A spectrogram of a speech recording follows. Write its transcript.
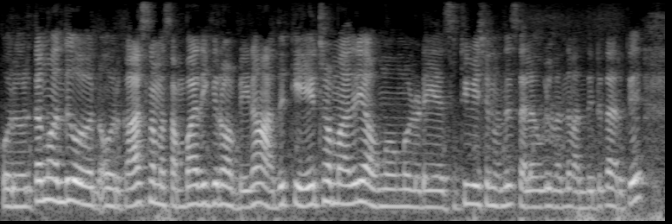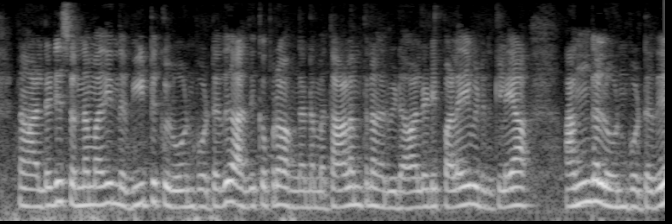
ஒரு ஒருத்தவங்க வந்து ஒரு- காசு நம்ம சம்பாதிக்கிறோம் அப்படின்னா அதுக்கு ஏற்ற மாதிரி அவங்கவுங்களுடைய சுச்சுவேஷன் வந்து செலவுகள் வந்து வந்துட்டு தான் இருக்குது நான் ஆல்ரெடி சொன்ன மாதிரி இந்த வீட்டுக்கு லோன் போட்டது அதுக்கப்புறம் அங்கே நம்ம தாளம்த்து நகர் வீடு ஆல்ரெடி பழைய வீடு இருக்கு இல்லையா? அங்கே லோன் போட்டது.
